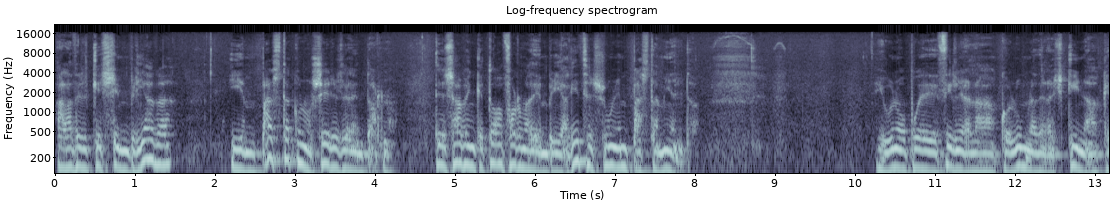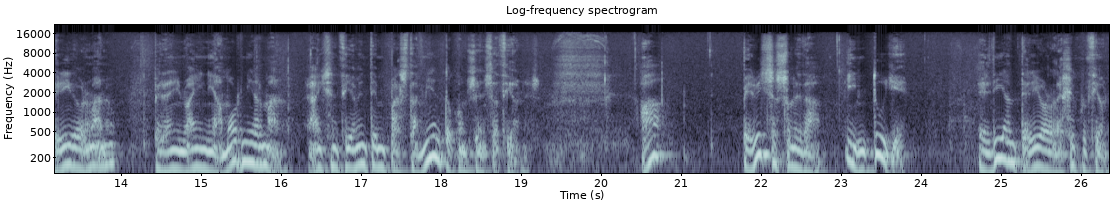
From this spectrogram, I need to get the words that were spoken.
a la del que se embriaga y empasta con los seres del entorno. Ustedes saben que toda forma de embriaguez es un empastamiento. Y uno puede decirle a la columna de la esquina, querido hermano, pero ahí no hay ni amor ni hermano, hay sencillamente empastamiento con sensaciones. Ah, pero esa soledad intuye el día anterior a la ejecución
